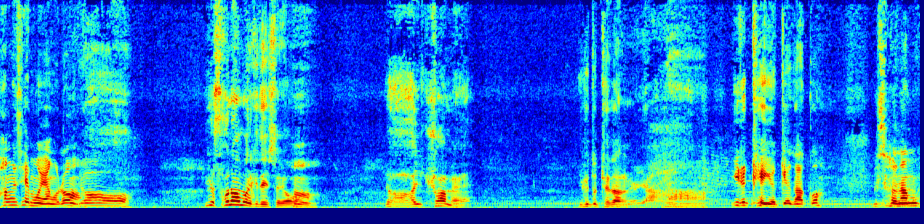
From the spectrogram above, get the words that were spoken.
황새 모양으로 야, 이거 소나무 이렇게 돼 있어요. 어. 야, 이 추함에. 이것도 대단하네. 야. 야, 이렇게 엮여갖고 소나무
